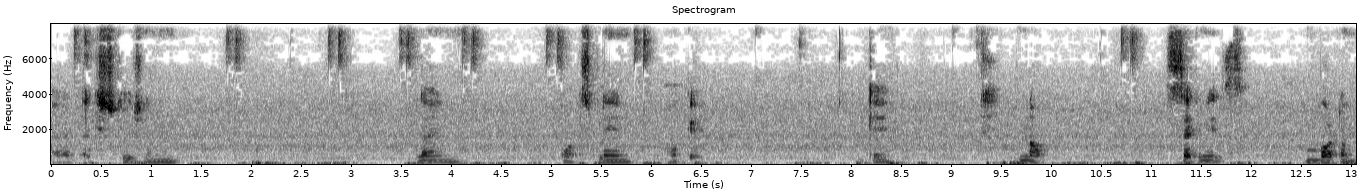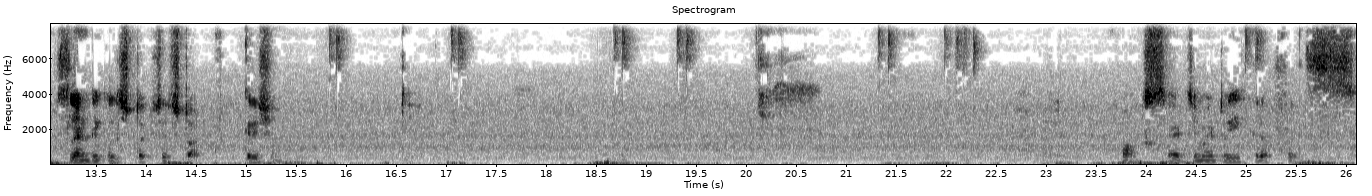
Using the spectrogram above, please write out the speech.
Add execution. Line. Box plane. Okay okay now second is bottom cylindrical structure start creation okay. box at geometry reference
